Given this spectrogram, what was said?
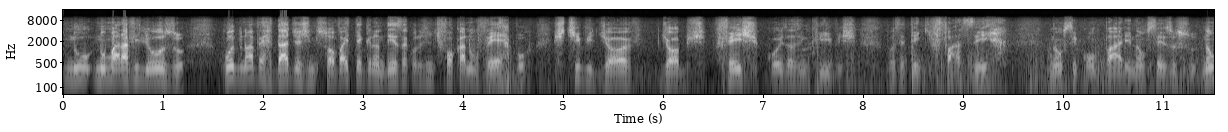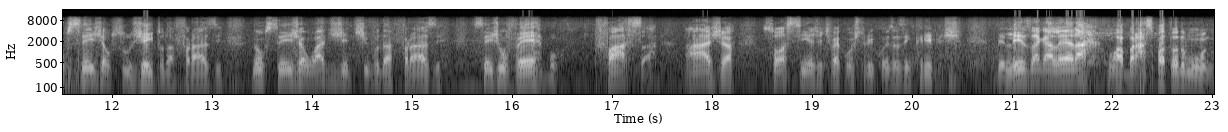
no, no maravilhoso, quando na verdade a gente só vai ter grandeza quando a gente focar no verbo. Steve Jobs Jobs fez coisas incríveis. Você tem que fazer. Não se compare, não seja, o, não seja o sujeito da frase, não seja o adjetivo da frase, seja o verbo. Faça, haja. Só assim a gente vai construir coisas incríveis. Beleza, galera? Um abraço para todo mundo.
